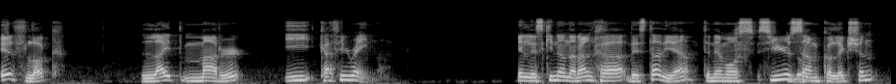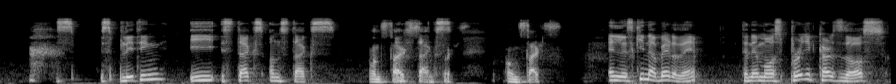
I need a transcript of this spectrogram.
Earthlock, Light Matter y Kathy Rain. En la esquina naranja de Stadia tenemos Serious Sam Collection, Splitting y Stacks on Stacks. On stacks, on stacks. En la esquina verde tenemos Project Cars 2,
